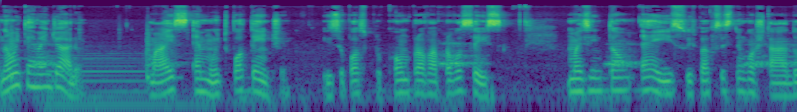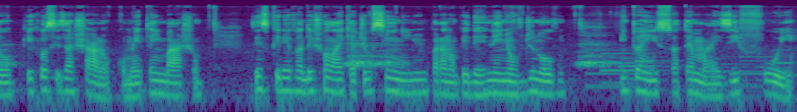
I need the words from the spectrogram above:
não intermediário, mas é muito potente. Isso eu posso comprovar para vocês. Mas então é isso. Espero que vocês tenham gostado. O que, vocês acharam? Comenta aí embaixo. Se inscreva, deixa o like, ativa o sininho para não perder nenhum vídeo novo. Então é isso, até mais e fui.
